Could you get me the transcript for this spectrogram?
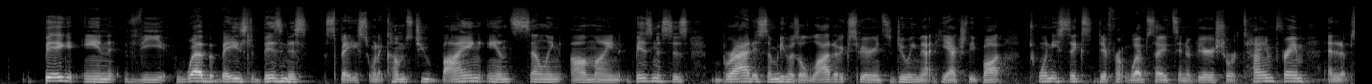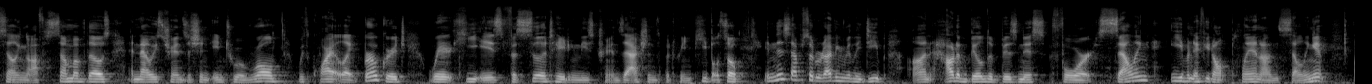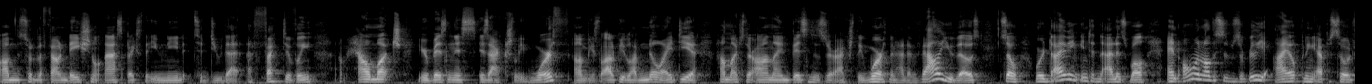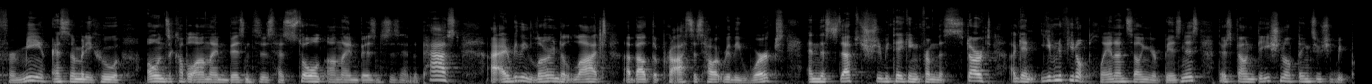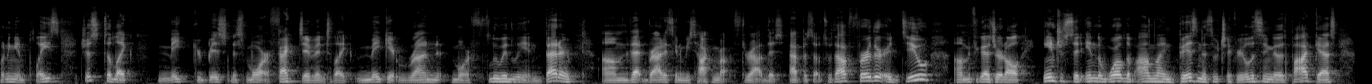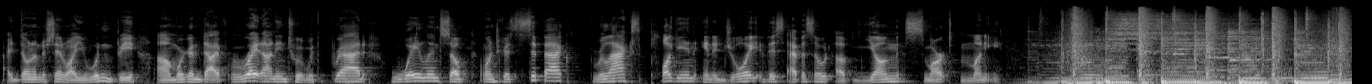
big in the web based business space when it comes to buying and selling online businesses. Brad is somebody who has a lot of experience doing that. He actually bought 26 different websites in a very short time frame, ended up selling off some of those, and now he's transitioned into a role with Quiet Light Brokerage where he is facilitating these transactions between people. So, in this episode, we're diving really deep on how to build a business for selling, even if you don't plan on selling it, um, sort of the foundational aspects that you need to do that effectively um, how much your business is actually worth, um, because a lot of people have no idea how much their online businesses are actually worth and how to value those. So we're diving into that as well. And all in all, this was a really eye-opening episode for me as somebody who owns a couple online businesses, has sold online businesses in the past. I really learned a lot about the process, how it really works, and the steps you should be taking from the start. Again, even if you don't plan on selling your business, there's foundational things you should be putting in place just to like make your business more effective and to like make it run more fluidly and better that Brad is going to be talking about throughout this episode. So without further ado, um, if you guys are at all interested in the world of online business, which if you're listening to this podcast, I don't understand why you wouldn't be, um, we're going to dive right on into it with Brad Whalen. So I want you guys to sit back, relax, plug in, and enjoy this episode of Young Smart Money.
